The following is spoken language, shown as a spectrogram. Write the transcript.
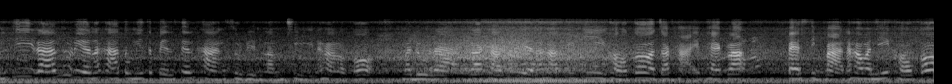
นที่ร้านทุเรียนนะคะ ตรงนี้จะเป็นเส้นทางสุรินทร์ลำชีนะคะแล้วก็มาดูราราคาทุเรียนนะคะพี่ๆเขาก็จะขายแพ็คละ 80 บาทนะคะ วันนี้เขาก็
